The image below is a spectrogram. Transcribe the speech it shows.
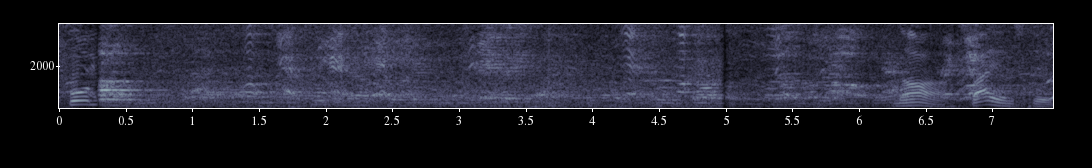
Four. Nah, Bayern scored.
